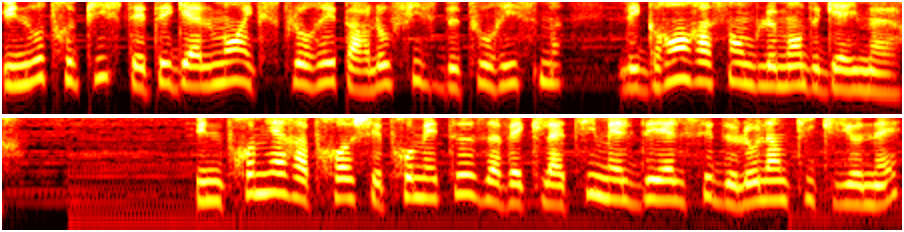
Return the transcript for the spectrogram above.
Une autre piste est également explorée par l'Office de tourisme, les grands rassemblements de gamers. Une première approche est prometteuse avec la Team LDLC de l'Olympique lyonnais,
